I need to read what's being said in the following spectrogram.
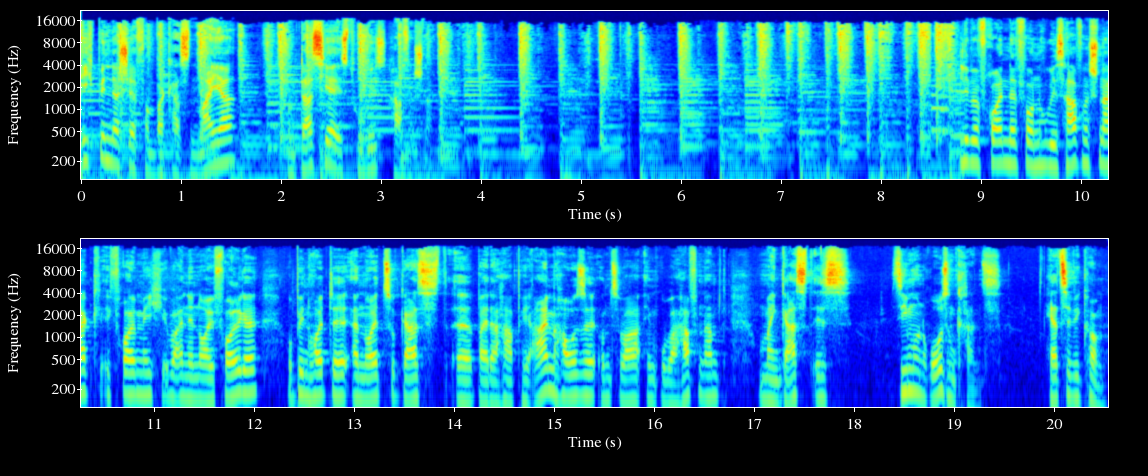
Ich bin der Chef von Barkassen Meier und das hier ist Hubis Hafenschnack. Liebe Freunde von Hubis Hafenschnack, ich freue mich über eine neue Folge und bin heute erneut zu Gast äh, bei der HPA im Hause und zwar im Oberhafenamt. Und mein Gast ist Simon Rosenkranz. Herzlich willkommen.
